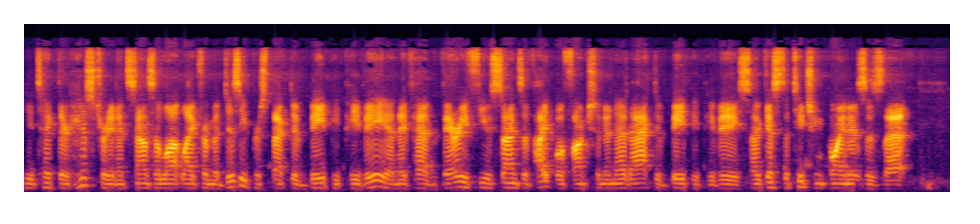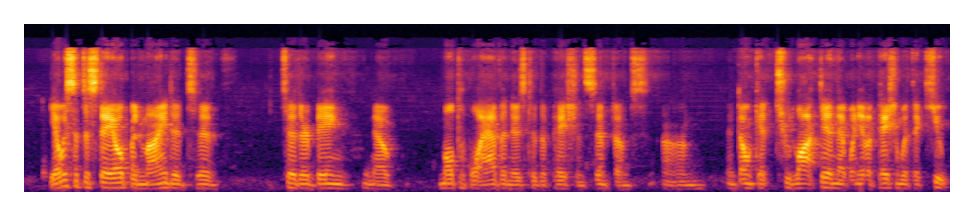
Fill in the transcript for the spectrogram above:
you take their history and it sounds a lot like from a dizzy perspective BPPV and they've had very few signs of hypofunction and had active BPPV. So I guess the teaching point is is that you always have to stay open minded to to there being you know multiple avenues to the patient's symptoms um, and don't get too locked in that when you have a patient with acute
